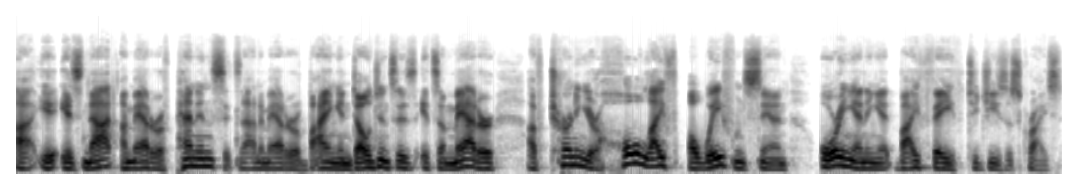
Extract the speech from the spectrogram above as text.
Uh, i- is not a matter of penance. It's not a matter of buying indulgences. It's a matter of turning your whole life away from sin, orienting it by faith to Jesus Christ.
